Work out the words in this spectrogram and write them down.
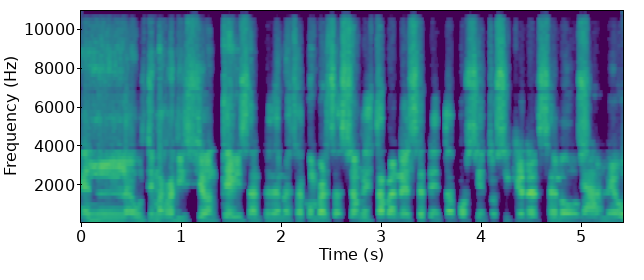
en la última revisión que hice antes de nuestra conversación estaba en el 70%. Si quieres, se los leo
